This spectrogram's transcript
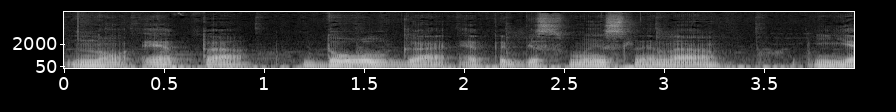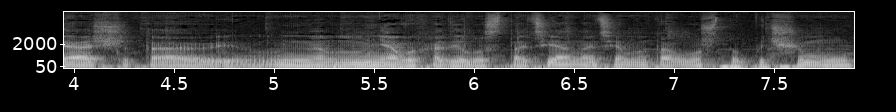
но это долго, это бессмысленно. Я считаю, у меня выходила статья на тему того, что почему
